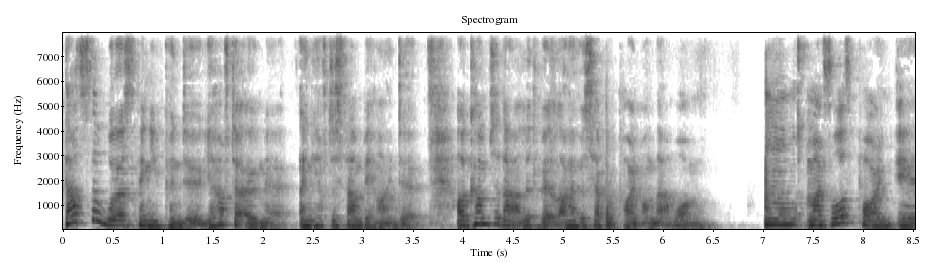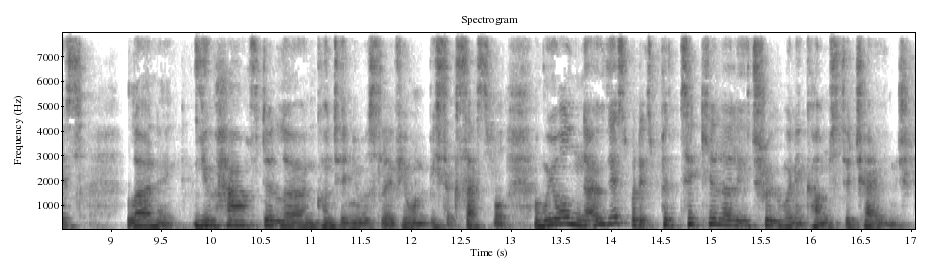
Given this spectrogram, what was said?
That's the worst thing you can do. You have to own it and you have to stand behind it. I'll come to that a little bit. I have a separate point on that one. Mm, my fourth point is learning. You have to learn continuously if you want to be successful. And we all know this, but it's particularly true when it comes to change.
